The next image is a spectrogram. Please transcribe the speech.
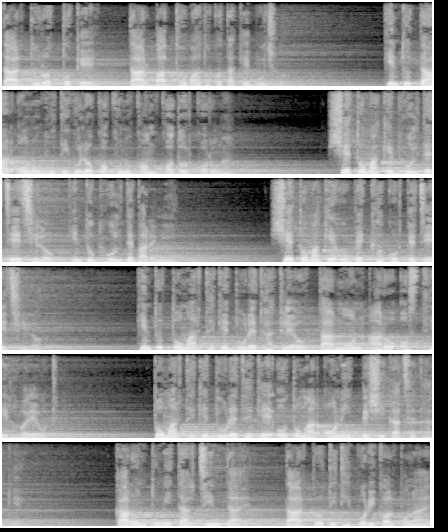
তার দূরত্বকে, তার বাধ্যবাধকতাকে বুঝো। কিন্তু তার অনুভূতিগুলো কখনো কম কদর করো না। সে তোমাকে ভুলতে চেয়েছিল, কিন্তু ভুলতে পারেনি। সে তোমাকে উপেক্ষা করতে চেয়েছিল। কিন্তু তোমার থেকে দূরে থাকলেও তার মন আরও অস্থির হয়ে ওঠে। তোমার থেকে দূরে থেকে ও তোমার অনেক বেশি কাছে থাকে। কারণ তুমি তার চিন্তায়, তার প্রতিটি পরিকল্পনায়,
